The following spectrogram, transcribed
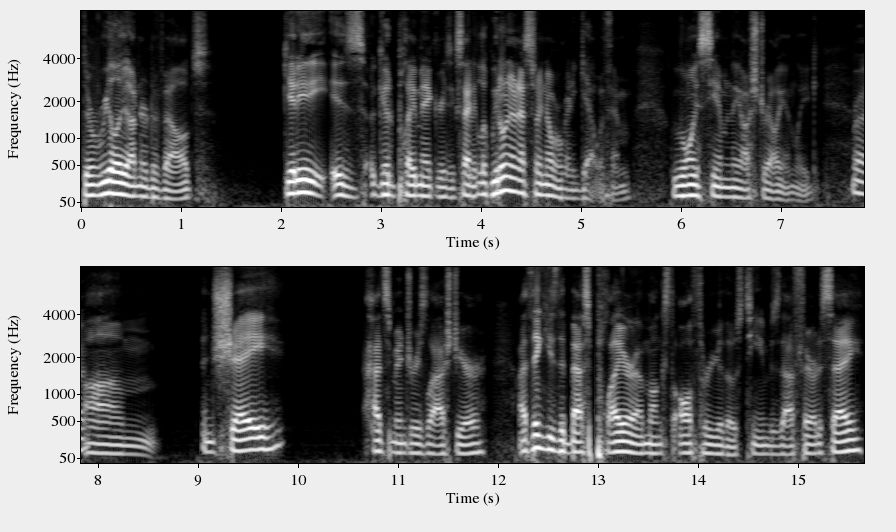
They're really underdeveloped. Giddey is a good playmaker. He's exciting. Look, we don't even necessarily know what we're going to get with him. We've only seen him in the Australian League. Right. Um, and Shai had some injuries last year. I think he's the best player amongst all three of those teams. Is that fair to say?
